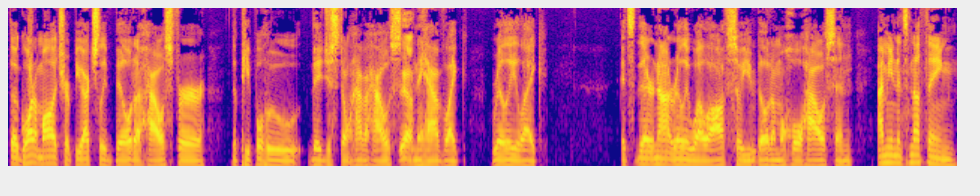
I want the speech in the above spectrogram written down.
the Guatemala trip, you actually build a house for the people who they just don't have a house. Yeah. And they have like really like, it's, they're not really well off. So Mm-hmm. you build them a whole house. And I mean, it's nothing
